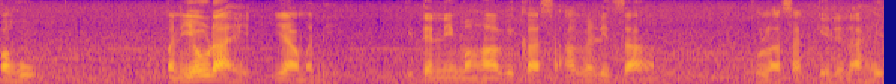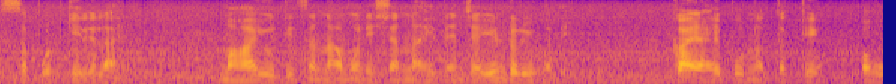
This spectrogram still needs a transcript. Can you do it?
पाहू. पण एवढं आहे यामध्ये की त्यांनी महाविकास आघाडीचा खुलासा केलेला आहे सपोर्ट केलेला आहे. महायुतीचं नामोनिशान नाही त्यांच्या इंटरव्ह्यूमध्ये काय आहे पूर्ण तथ्य? पाहू.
